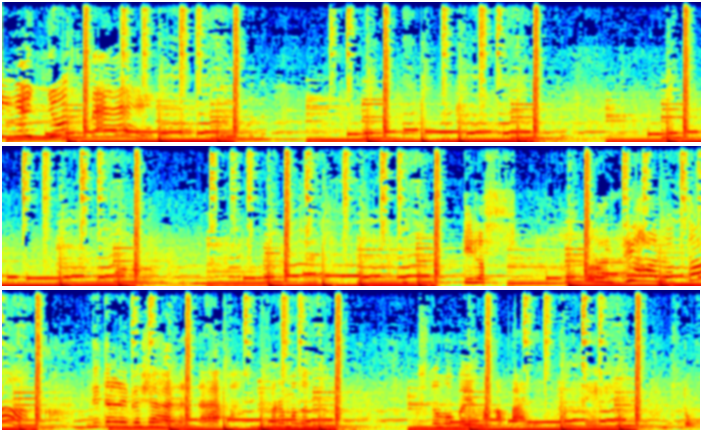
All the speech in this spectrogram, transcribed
Ingay nyo, te! Tilas. Pero hindi halata. Hindi talaga siya halata. Para maganda. Gusto mo ba yung makapal? Kunti. Gusto ko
